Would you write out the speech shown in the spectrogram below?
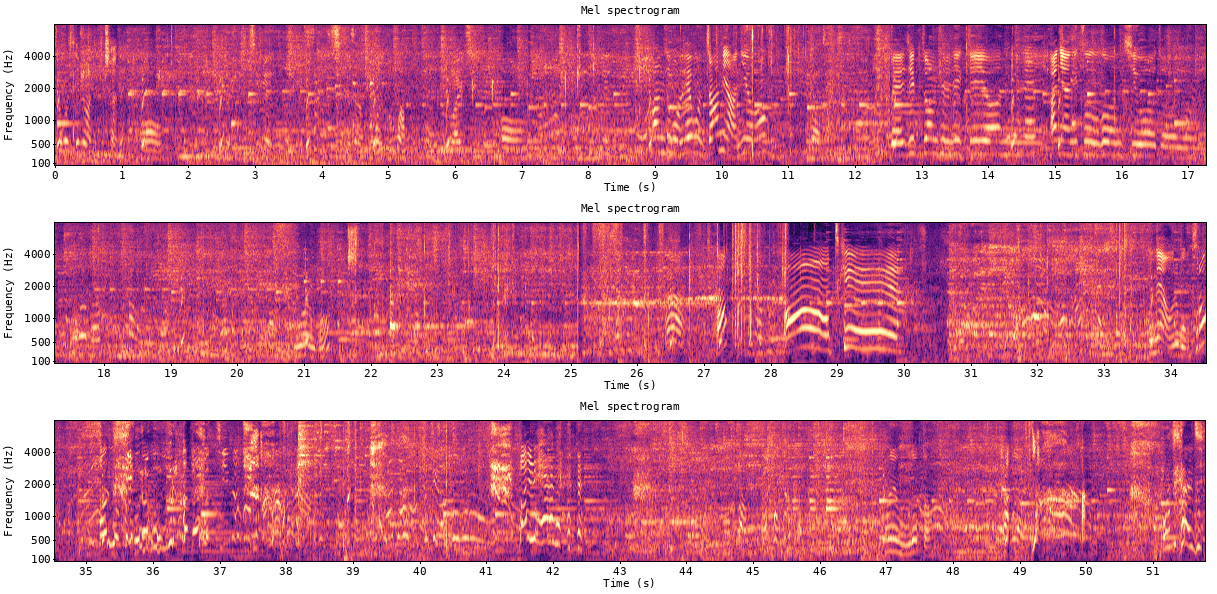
저걸 세 명한테 붙여야 돼? 어. 붙이면 싹 붙이면서 손이 너무 아프고 그거 알지? 어. 한두 번 해본 짬이 아니요. 맞아. 매직 좀 빌릴게요, 언니. 아니, 아니, 그건 지워져요. 뭐야, 이거? 어? 아, 어떡해. 은혜야, 오늘 몸 풀어? 언니, 오늘 몸 풀어? 묻었다. 어떻게 알지?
